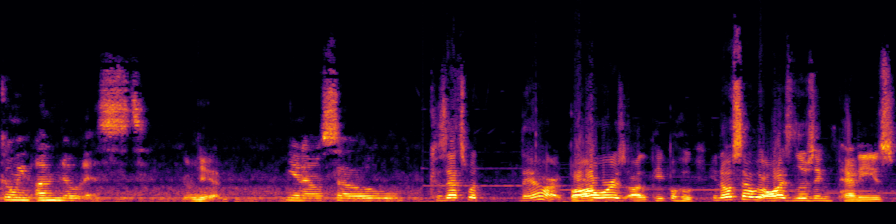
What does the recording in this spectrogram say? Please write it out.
going unnoticed. Yeah, You know, so because that's what they are. Borrowers are the people who you notice how we're always losing pennies,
